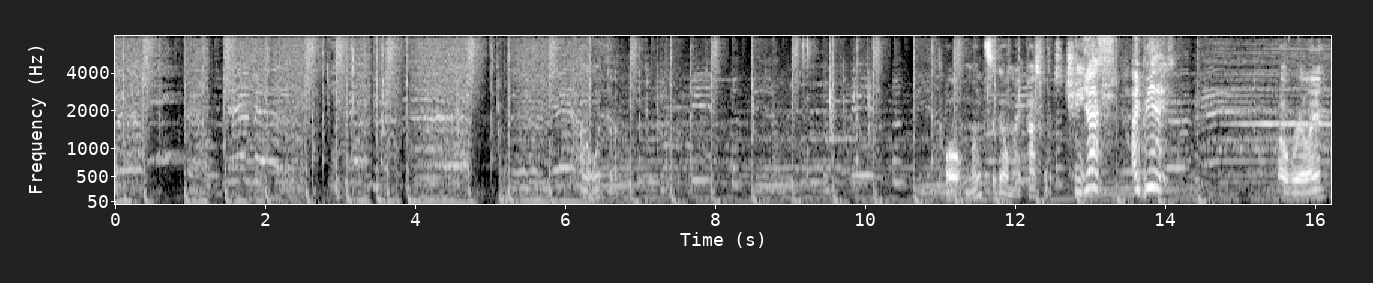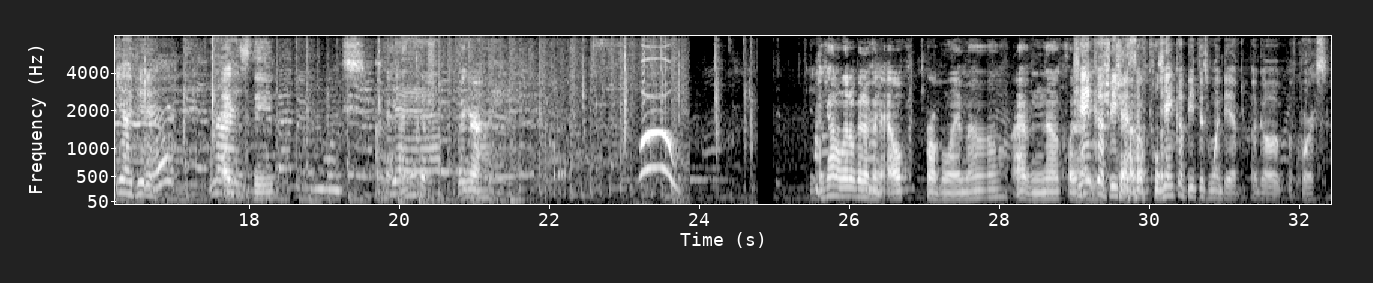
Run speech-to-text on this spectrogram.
12 months ago, my password was changed. Yes! I beat it! Oh, really? Yeah, I beat it. Nice. XD. Nice. Okay, I need to figure out. Woo! I got a little bit of an elf problemo. I have no clue. how to Janka beat this. Shadow Play. Janka beat this one day ago, of course.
